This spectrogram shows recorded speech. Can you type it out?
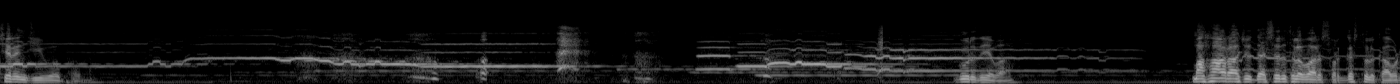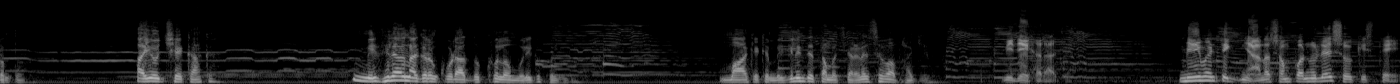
చిరంజీవో భవ. గురుదేవా మహారాజు దశరథుల వారు స్వర్గస్థులు కావడంతో అయోధ్యే కాక మిథిలా నగరం కూడా దుఃఖంలో మునిగిపోయింది. మాకిక మిగిలింది తమ చరణసేవా భాగ్యం. విదేహరాజ మీ వంటి జ్ఞాన సంపన్నులే శోకిస్తే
